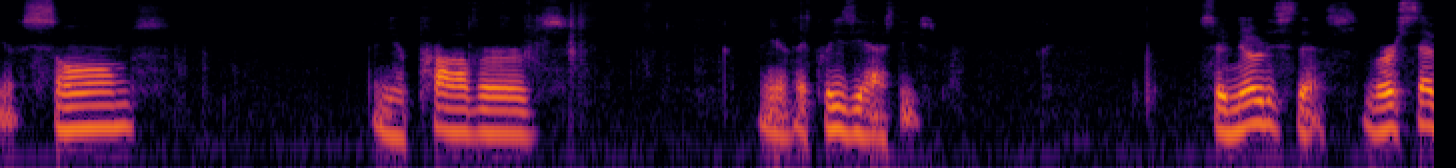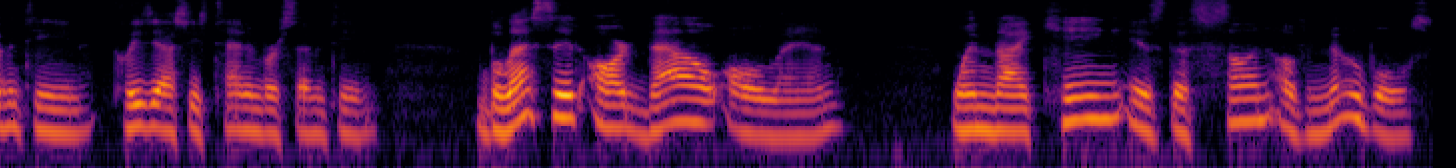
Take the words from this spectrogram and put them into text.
You have Psalms, then you have Proverbs, you have Ecclesiastes. So notice this, verse 17, Ecclesiastes 10 and verse 17. Blessed art thou, O land, when thy king is the son of nobles,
